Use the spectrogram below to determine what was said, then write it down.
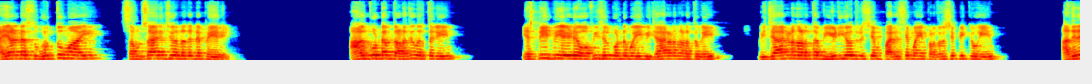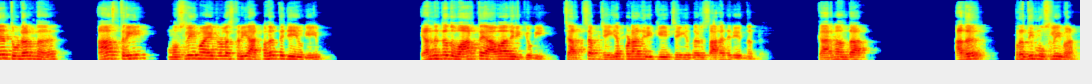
അയാളുടെ സുഹൃത്തുമായി സംസാരിച്ചു എന്നതിന്റെ പേരിൽ ആൾക്കൂട്ടം തടഞ്ഞു നിർത്തുകയും എസ് ഡി പി ഐയുടെ ഓഫീസിൽ കൊണ്ടുപോയി വിചാരണ നടത്തുകയും വിചാരണ നടത്ത വീഡിയോ ദൃശ്യം പരസ്യമായി പ്രദർശിപ്പിക്കുകയും അതിനെ തുടർന്ന് ആ സ്ത്രീ മുസ്ലിമായിട്ടുള്ള സ്ത്രീ ആത്മഹത്യ ചെയ്യുകയും എന്നിട്ടത് വാർത്തയാവാതിരിക്കുകയും ചർച്ച ചെയ്യപ്പെടാതിരിക്കുകയും ചെയ്യുന്ന ഒരു സാഹചര്യം ഇന്നുണ്ട്. കാരണം എന്താ? അത് പ്രതി മുസ്ലിമാണ്.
